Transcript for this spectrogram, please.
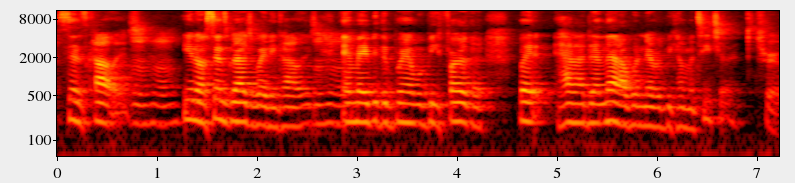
since college. You know, since graduating college, and maybe the brand would be further. But had I done that, I would never become a teacher. True.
